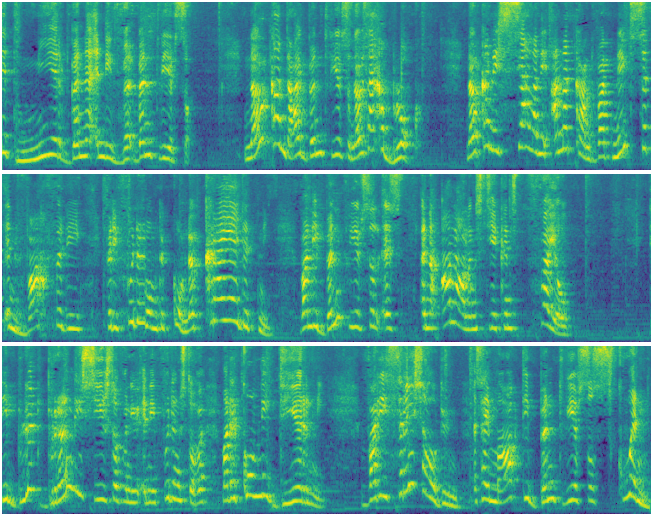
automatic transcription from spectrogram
dit neer binne in die bindweefsel. Nou kan daai bindweefsel, nou is hy geblok. Nou kan die sel aan die ander kant wat net sit en wag vir die vir die voeding om te kom. Nou kry hy dit nie want die bindweefsel is in aanhalingstekens vuil. Die bloed bring die suurstof in die in die voedingsstowwe, maar dit kom nie deur nie. Wat die threshold doen, is hy maak die bindweefsel skoon.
